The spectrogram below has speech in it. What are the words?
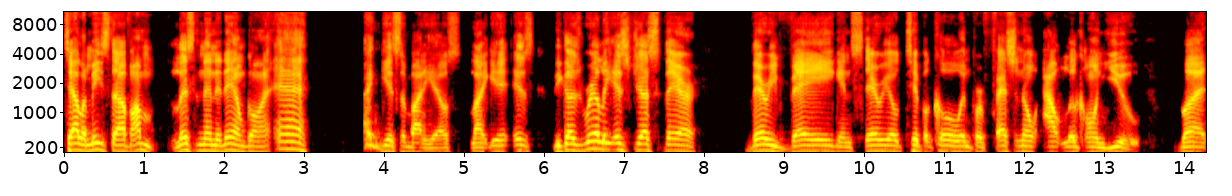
telling me stuff, I'm listening to them going, eh, I can get somebody else. Like it is because really it's just their very vague and stereotypical and professional outlook on you but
